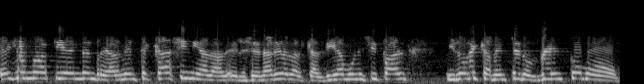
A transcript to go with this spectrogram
Ellos no atienden realmente casi ni al escenario de la alcaldía municipal y lógicamente nos ven como,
